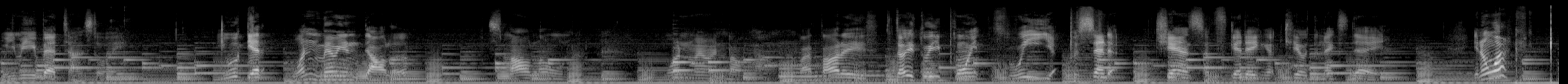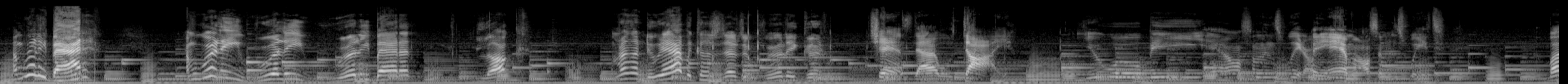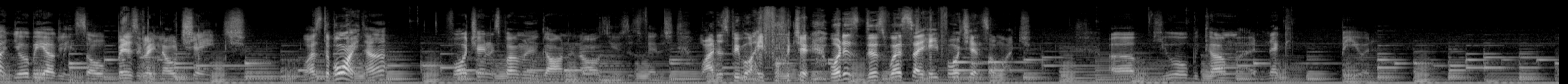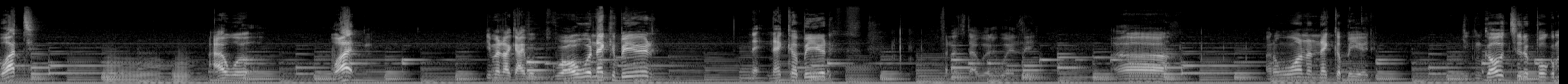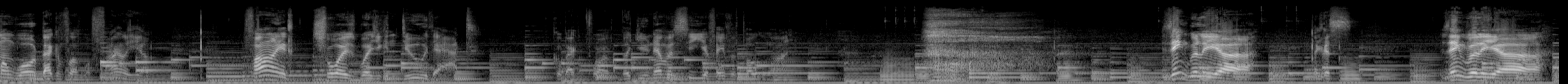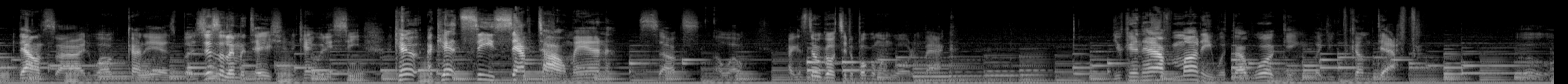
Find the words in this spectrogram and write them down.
read me a bedtime story. You will get one million dollar small loan. Million dollar. By 33.3 percent chance of getting killed the next day. You know what? I'm really bad. I'm really, really, really bad at luck. I'm not gonna do that because there's a really good chance that I will die. You will be awesome and sweet. I already am awesome and sweet. But you'll be ugly, so basically no change. What's the point, huh? 4chan is permanently gone and all users finished. Why does people hate 4chan? What does this website hate 4chan so much? Uh, you will become a neck beard. What? I will... What? You mean like I will grow a neck beard? Ne neck beard? Pronounce that really weirdly. Uh... I don't want a neck beard. You can go to the Pokemon world back and forth. Well, finally, uh, finally a choice where you can do that. Go back and forth, but you never see your favorite Pokemon. this ain't really, uh, I guess, this ain't really, uh, downside. Well, it kinda is, but it's just a limitation. I can't really see. I can't, I can't see Sceptile, man. It sucks. Oh well. I can still go to the Pokemon world and back. You can have money without working, but you become deaf. Oh,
